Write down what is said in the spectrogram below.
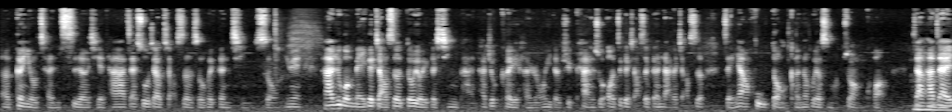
呃更有层次，而且他在塑造角色的时候会更轻松，因为他如果每一个角色都有一个星盘，他就可以很容易的去看说哦这个角色跟哪个角色怎样互动，可能会有什么状况。让他在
